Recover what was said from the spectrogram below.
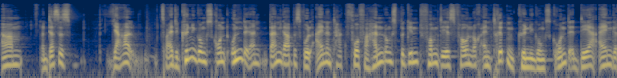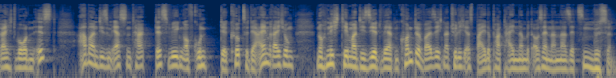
Ähm, das ist ja, zweite Kündigungsgrund und dann gab es wohl einen Tag vor Verhandlungsbeginn vom DSV noch einen dritten Kündigungsgrund, der eingereicht worden ist, aber an diesem ersten Tag deswegen aufgrund der Kürze der Einreichung noch nicht thematisiert werden konnte, weil sich natürlich erst beide Parteien damit auseinandersetzen müssen.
